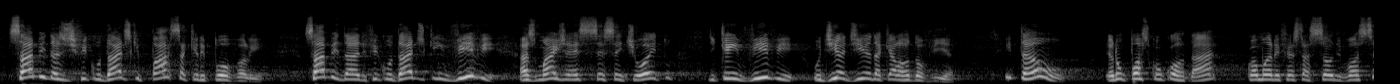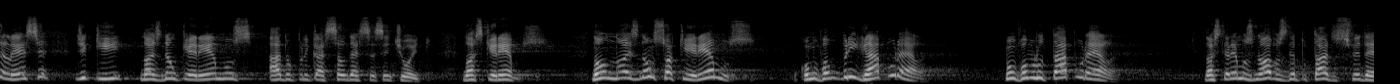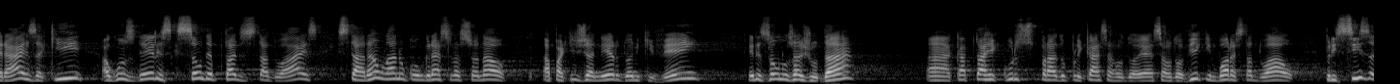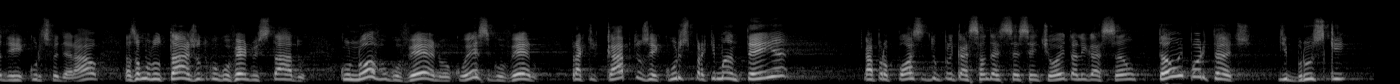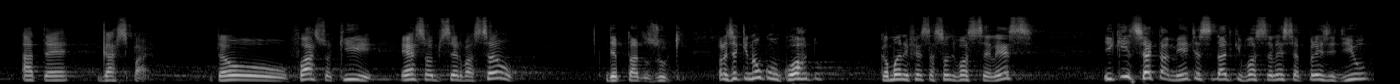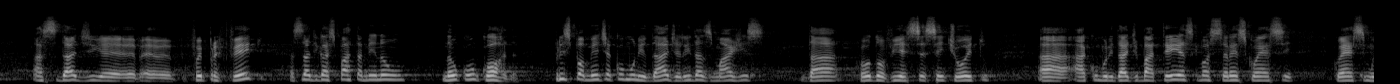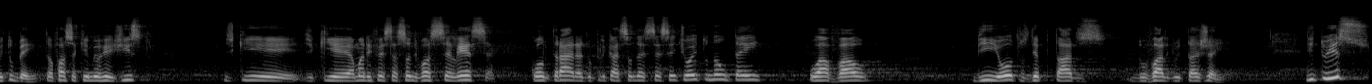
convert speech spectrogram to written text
sabe das dificuldades que passa aquele povo ali, sabe da dificuldade de quem vive as margens S68, de quem vive o dia a dia daquela rodovia. Então, eu não posso concordar com a manifestação de Vossa Excelência de que nós não queremos a duplicação da S68. Nós queremos. Não, nós não só queremos, como vamos brigar por ela. Como vamos lutar por ela. Nós teremos novos deputados federais aqui, alguns deles que são deputados estaduais, estarão lá no Congresso Nacional a partir de janeiro do ano que vem. Eles vão nos ajudar a captar recursos para duplicar essa rodovia, essa rodovia, que, embora estadual, precisa de recurso federal. Nós vamos lutar junto com o governo do Estado, com o novo governo, com esse governo, para que capte os recursos, para que mantenha a proposta de duplicação da S68, a ligação tão importante de Brusque até Gaspar. Então, faço aqui essa observação, deputado Zucchi, para dizer que não concordo com a manifestação de Vossa Excelência e que certamente a cidade que Vossa Excelência presidiu, a cidade é, é, foi prefeito, a cidade de Gaspar também não, não concorda, principalmente a comunidade ali das margens da rodovia 68, a, a comunidade de Bateias, que Vossa Excelência conhece, conhece muito bem. Então, faço aqui meu registro de que, de que a manifestação de Vossa Excelência contrária à duplicação da 68 não tem o aval de outros deputados do Vale do Itajaí. Dito isso,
